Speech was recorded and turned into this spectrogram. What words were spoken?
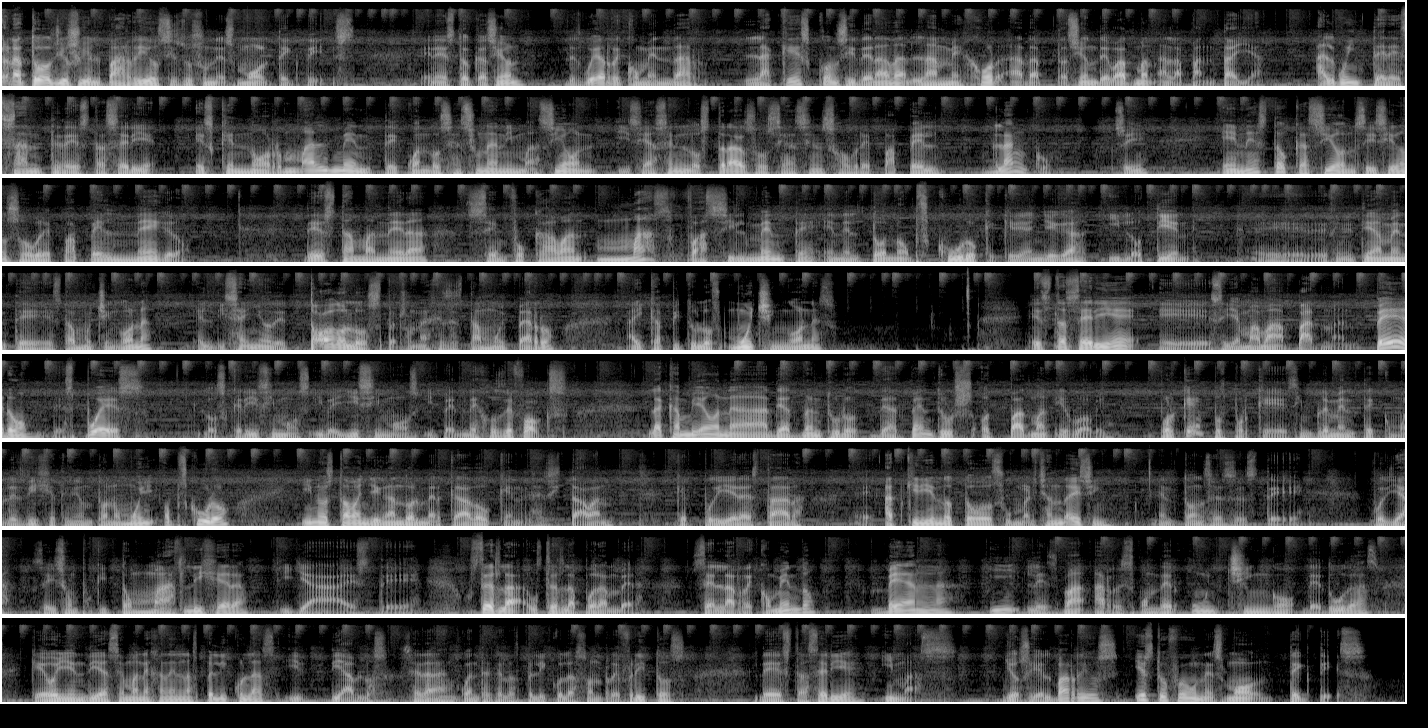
Hola a todos, yo soy el Barrios y esto es un Small Take This. En esta ocasión les voy a recomendar la que es considerada la mejor adaptación de Batman a la pantalla. Algo interesante de esta serie es que normalmente cuando se hace una animación y se hacen los trazos se hacen sobre papel blanco, ¿sí? En esta ocasión se hicieron sobre papel negro. De esta manera se enfocaban más fácilmente en el tono oscuro que querían llegar y lo tiene. Eh, definitivamente está muy chingona. El diseño de todos los personajes está muy perro. Hay capítulos muy chingones. Esta serie eh, se llamaba Batman, pero después los querísimos y bellísimos y pendejos de Fox la cambiaron a The, The Adventures of Batman y Robin. ¿Por qué? Pues porque simplemente, como les dije, tenía un tono muy oscuro y no estaban llegando al mercado que necesitaban que pudiera estar eh, adquiriendo todo su merchandising. Entonces, este, pues ya se hizo un poquito más ligera y ya, este, ustedes la, ustedes la podrán ver. Se la recomiendo, véanla y les va a responder un chingo de dudas que hoy en día se manejan en las películas y diablos, se dan cuenta que las películas son refritos de esta serie y más. Yo soy el Barrios y esto fue un Small Take This.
